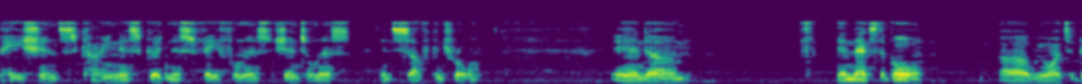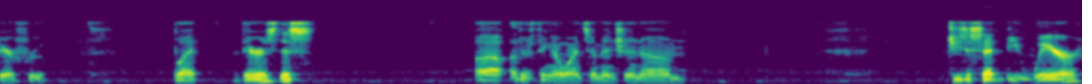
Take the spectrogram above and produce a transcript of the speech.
patience, kindness, goodness, faithfulness, gentleness, and self control. And um, and that's the goal. Uh, we want to bear fruit. But there is this uh, other thing I wanted to mention. Um, Jesus said, Beware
